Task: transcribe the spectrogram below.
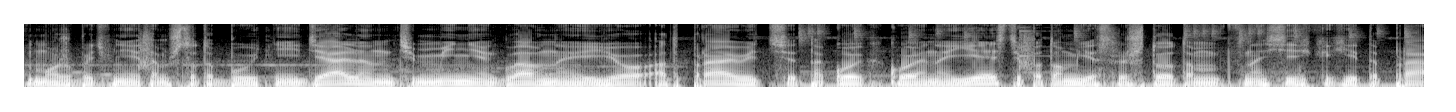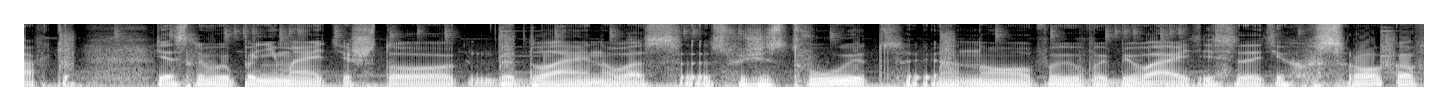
Может быть, в ней там что-то будет не идеально, но тем не менее, главное ее отправить такой, какой она есть, и потом, если что, там вносить какие-то правки. Если вы понимаете, что дедлайн у вас существует, но вы выбиваетесь из этих сроков,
